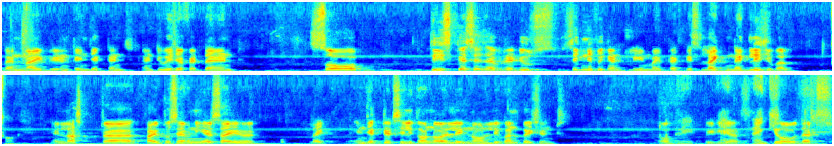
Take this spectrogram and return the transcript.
when I didn't inject anti-VEGF at the end. So these cases have reduced significantly in my practice, like negligible. Okay. In last uh, five to seven years, I uh, like injected silicone oil in only one patient of Great. PDR. Thank you. So that's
